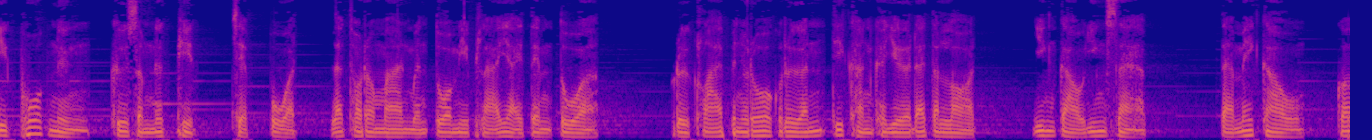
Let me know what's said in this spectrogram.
อีกพวกหนึ่งคือสำนึกผิด เจ็บปวด และทรมานเหมือนตัวมีแผลใหญ่เต็มตัว หรือคล้ายเป็นโรคเรื้อนที่คันขยเยอได้ตลอด ยิ่งเก่ายิ่งแสบ แต่ไม่เก่าก็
